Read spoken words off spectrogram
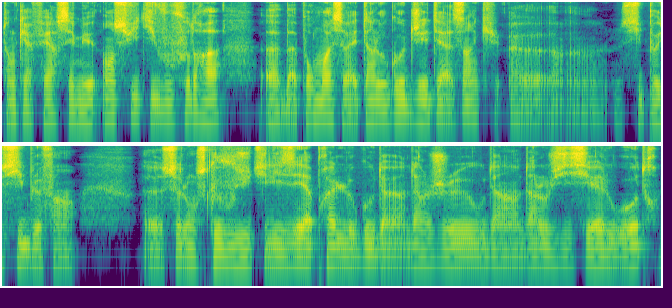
Tant qu'à faire, c'est mieux. Ensuite, il vous faudra euh, bah pour moi ça va être un logo de GTA 5 euh, si possible enfin euh, selon ce que vous utilisez après le logo d'un jeu ou d'un logiciel ou autre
